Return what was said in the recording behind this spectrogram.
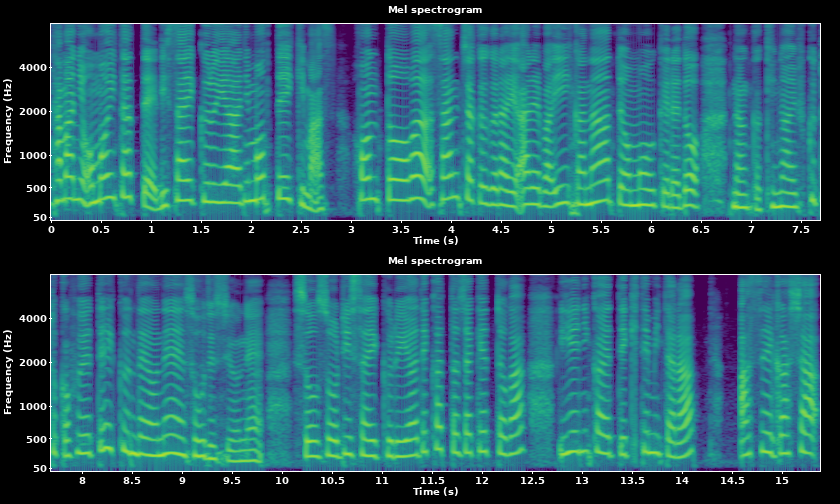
たまに思い立ってリサイクル屋に持っていきます。本当は3着ぐらいあればいいかなって思うけれどなんか着ない服とか増えていくんだよね。そうですよね。そうそうリサイクル屋で買ったジャケットが家に帰ってきてみたら汗がしゃ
